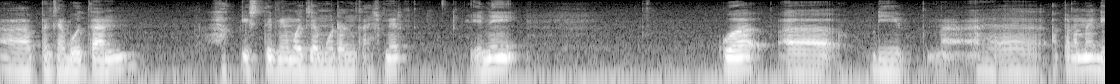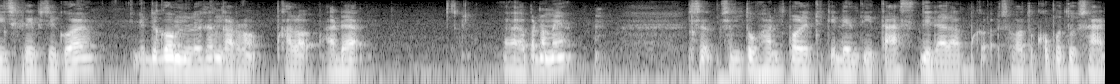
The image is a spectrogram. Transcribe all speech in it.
uh, pencabutan hak istimewa Jammu dan Kashmir. Ini gue uh, di uh, apa namanya di deskripsi gue itu gue menuliskan kalau kalau ada uh, apa namanya sentuhan politik identitas di dalam suatu keputusan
